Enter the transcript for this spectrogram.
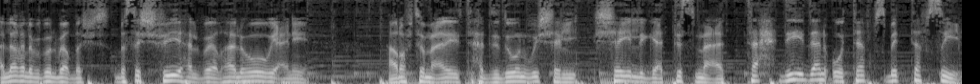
الأغلب يقول بيض بس بس إيش فيه البيض هل هو يعني عرفتم علي تحددون وش ال- الشيء اللي قاعد تسمعه تحديدا وتفص بالتفصيل.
